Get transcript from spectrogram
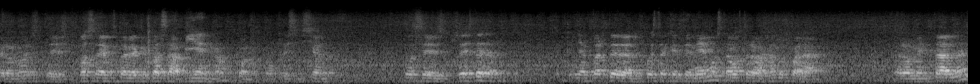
pero no, este, no sabemos todavía qué pasa bien, ¿no? Con, con precisión. Entonces, pues esta es la pequeña parte de la respuesta que tenemos, estamos trabajando para, para aumentarla.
